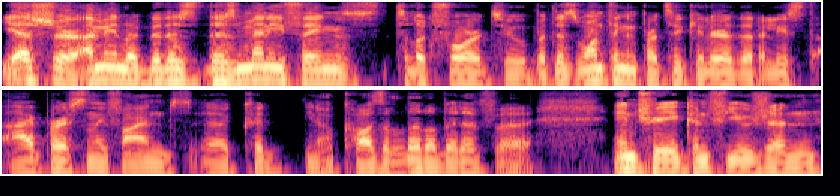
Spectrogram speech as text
Yeah, sure. I mean, look, there's there's many things to look forward to, but there's one thing in particular that at least I personally find uh, could, you know, cause a little bit of uh, intrigue, confusion,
